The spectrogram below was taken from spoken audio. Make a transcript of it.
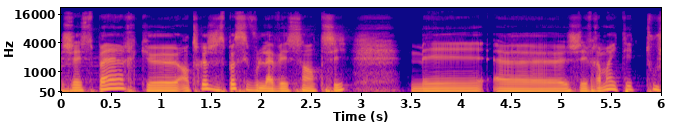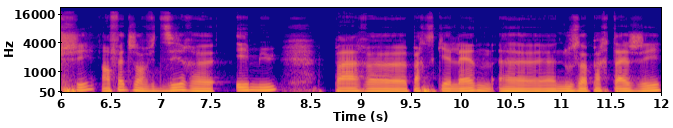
J'espère que, en tout cas, je ne sais pas si vous l'avez senti, mais euh, j'ai vraiment été touché. En fait, j'ai envie de dire euh, ému par, euh, ce qu'Hélène euh, nous a partagé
